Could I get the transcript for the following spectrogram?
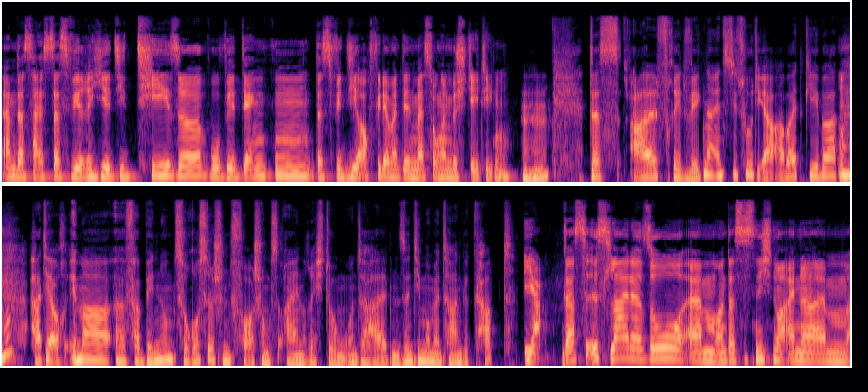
Ähm, das heißt, das wäre hier die These, wo wir denken, dass wir die auch wieder mit den Messungen bestätigen. Mhm. Das Alfred Wegener Institut, Ihr Arbeitgeber, mhm. hat ja auch immer äh, Verbindung zu russischen Forschungseinrichtungen unterhalten. Sind die momentan gekappt? Ja, das ist leider so ähm, und das ist nicht nur eine ähm,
